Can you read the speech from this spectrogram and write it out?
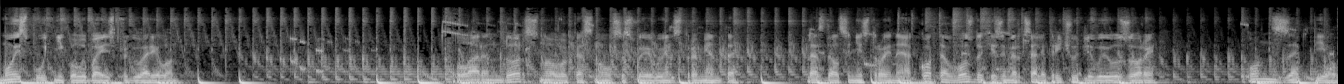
«Мой спутник», — улыбаясь, проговорил он. Ларен Дор снова коснулся своего инструмента. Раздался нестройный аккорд, а в воздухе замерцали причудливые узоры. Он запел.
